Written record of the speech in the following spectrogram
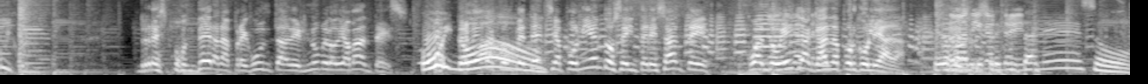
Uy, responder a la pregunta del número de amantes. Uy, no. Tremenda competencia poniéndose interesante cuando No ella tres. gana por goleada. Pero No ¿para qué diga tres. preguntan eso?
